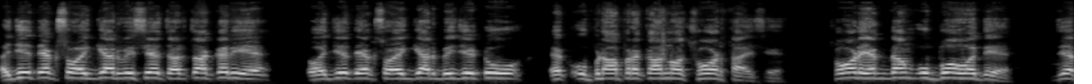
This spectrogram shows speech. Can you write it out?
અજીત એકસો અગિયાર વિશે ચર્ચા કરીએ, તો અજીત એકસો અગિયાર બીજી ટુ એક ઉભડા પ્રકારનો છોડ થાય છે. છોડ એકદમ ઊભો વધે. જે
